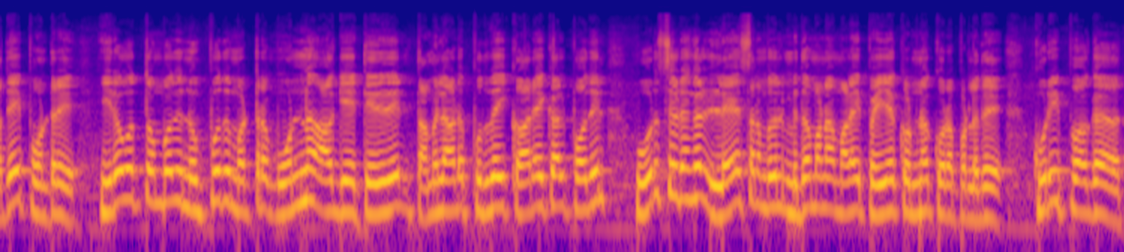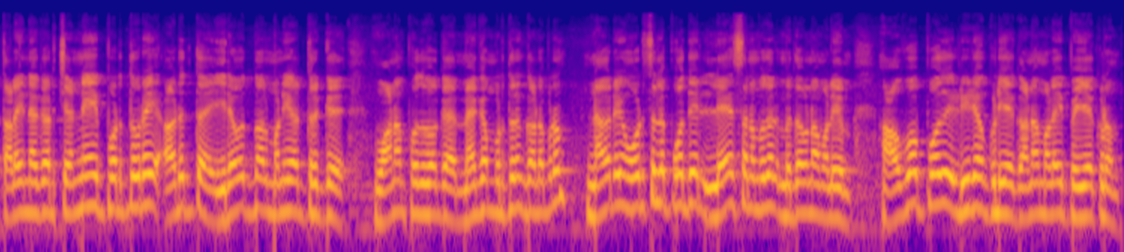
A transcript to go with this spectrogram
அதே போன்று இருபத்தொன்பது முப்பது மற்றும் ஒன்று ஆகிய தேதியில் தமிழ்நாடு புதுவை காரைக்கால் பகுதியில் ஒரு சில இடங்கள் லேசான முதல் மிதமான மழை பெய்யக்கூடும் கூறப்பட்டுள்ளது. குறிப்பாக தலைநகர் சென்னையை பொறுத்தவரை அடுத்த இருபத்தி நாலு மணி நேரத்திற்கு வானம் பொதுவாக மேகமூர்த்தம் காணப்படும். நகரின் ஒரு சில பகுதியில் லேசன முதல் மிதமான மழையும் அவ்வப்போது இடியக்கூடிய கனமழை பெய்யக்கூடும்.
